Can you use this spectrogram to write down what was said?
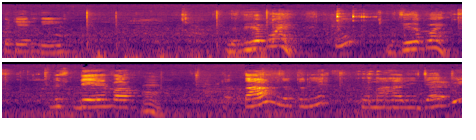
Aku jadi. Mesti siapa eh? Hmm? Mesti siapa eh? Birthday apa? Hmm. Datang, dia tulis nama hari jadi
